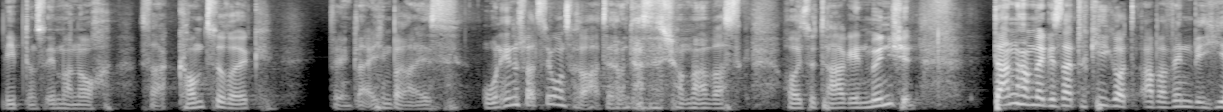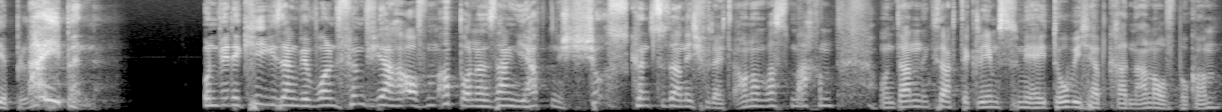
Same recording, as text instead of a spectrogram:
liebt uns immer noch, sagt, komm zurück für den gleichen Preis, ohne Inflationsrate. Und das ist schon mal was heutzutage in München. Dann haben wir gesagt, okay Gott, aber wenn wir hier bleiben und wir der Kirche sagen, wir wollen fünf Jahre auf dem Abbau und dann sagen, ihr habt einen Schuss, könntest du da nicht vielleicht auch noch was machen? Und dann sagt der Clemens zu mir, hey Tobi, ich habe gerade einen Anruf bekommen.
